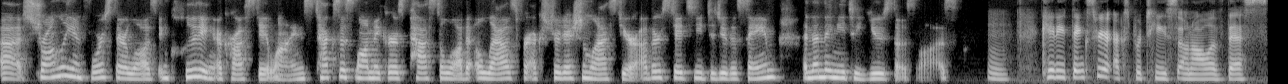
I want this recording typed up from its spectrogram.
uh, strongly enforce their laws, including across state lines. Texas lawmakers passed a law that allows for extradition last year. Other states need to do the same, and then they need to use those laws. Mm. Katie, thanks for your expertise on all of this.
